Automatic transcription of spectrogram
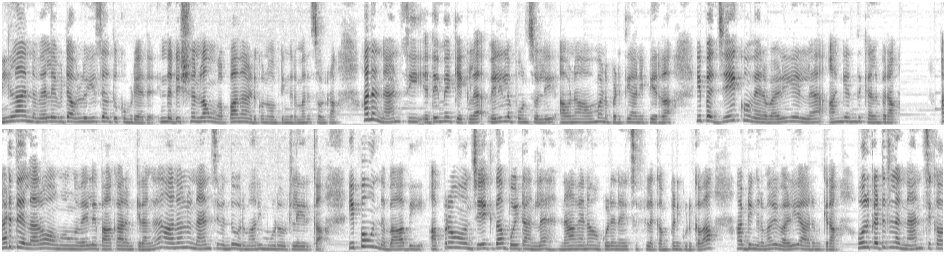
நீலாம் இந்த வேலையை விட்டு அவ்வளோ ஈஸியாக தூக்க முடியாது. இந்த டிசிஷன்லாம் உங்கள் அப்பா தான் எடுக்கணும் அப்படிங்கிற மாதிரி சொல்கிறான் ஆனால் நான்சி எதையுமே கேட்கல வெளியில் போன்னு சொல்லி அவனை அவமானப்படுத்தி அனுப்பிடுறான் இப்போ ஜேக்கும் வேறு வழியே இல்லை. அங்கேருந்து கிளம்புறான். அடுத்து எல்லாரும் அவங்கவுங்க வேலையை பார்க்க ஆரம்பிக்கிறாங்க. ஆனாலும் நான்சி வந்து ஒரு மாதிரி மூட் அவுட்ல இருக்கா. இப்போவும் இந்த பாபி அப்புறம் ஜேக் தான் போயிட்டான்ல. நான் வேணா அவன் கூட நைட் ஷிஃப்ட்ல கம்பெனி கொடுக்கவா? அப்படிங்கிற மாதிரி வழிய ஆரம்பிக்கிறான். ஒரு கட்டத்தில் நான்சிக்கா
